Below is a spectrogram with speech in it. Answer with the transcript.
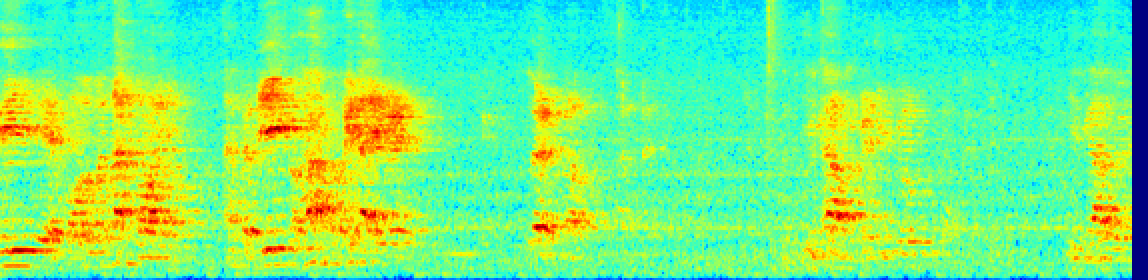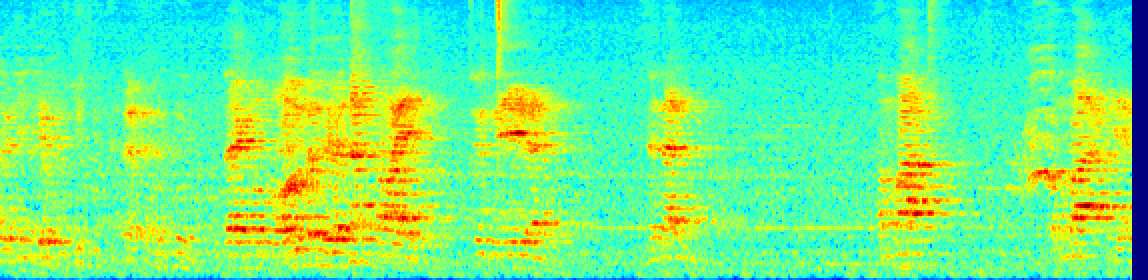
ดีเนี่ยขอมันนั่งหน่อยอันแบบนี้ก็ห้ามไม่ได้เลยเลิกเรายิ่งห้ามก็ยิ่งยุ่งยิ่งห้ามก็ยิ่งยุ่งแต่ขอมาเถอะนั่งหน่อยซึ่งดีเลยดันั้นธรรมะธรรมะเนี่ย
